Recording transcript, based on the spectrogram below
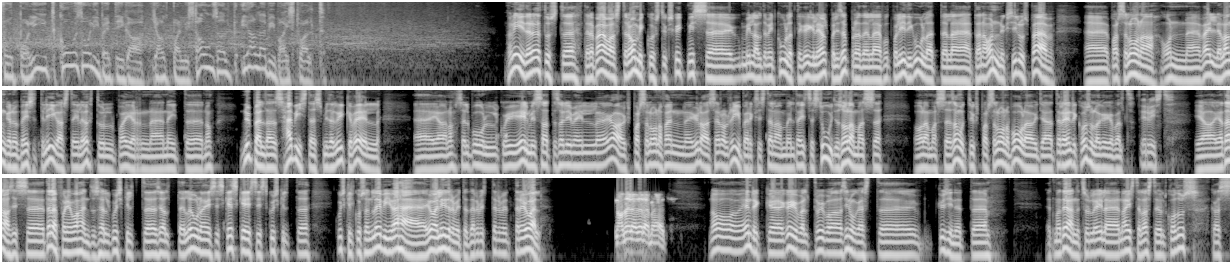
Futboliit koos Olipetiga jalgpallist ausalt ja läbipaistvalt. no nii, tere õhtust, tere päevast, tere hommikust, ükskõik mis, millal te meid kuulate, kõigile jalgpallisõpradele, Futboliidi kuulajatele, täna on üks ilus päev. Barcelona on välja langenud meistrite liigast, eile õhtul Bayern neid noh, nüpeldas, häbistas, mida kõike veel ja noh, sel puhul, kui eelmises saates oli meil ka üks Barcelona fänn külas, Errol Riiberg, siis täna on meil täitsa stuudios olemas, olemas samuti üks Barcelona poolehoidja, tere Hendrik Osula kõigepealt! tervist! ja, ja täna siis äh, telefoni vahendusel kuskilt äh, sealt Lõuna-Eestist, Kesk-Eestist, kuskilt, kuskilt, kus on levi vähe, Joel Indremite, tervist, terve, tere Joel! no tere, tere mehed! no Hendrik, kõigepealt võib-olla sinu käest küsin, et et ma tean, et sul eile naiste-laste ei olnud kodus, kas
